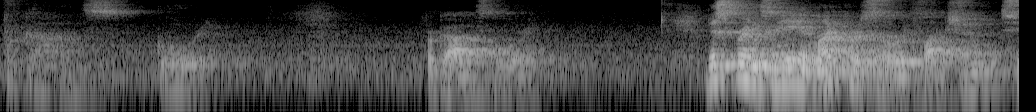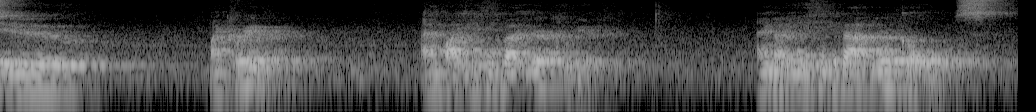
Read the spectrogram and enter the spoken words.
For God's glory. For God's glory. This brings me in my personal reflection to my career. I invite you to think about your career. I invite you to think about your goals,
